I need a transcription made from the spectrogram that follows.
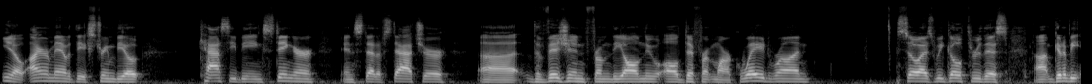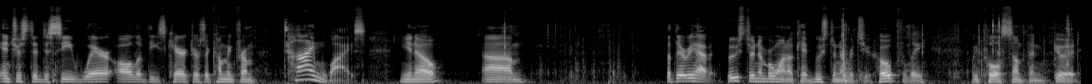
you know, Iron Man with the Extreme Biote, Cassie being Stinger instead of Stature, uh, the Vision from the all new, all different Mark Waid run so as we go through this, I'm going to be interested to see where all of these characters are coming from time-wise, you know? Um, but there we have it. Booster number one. Okay, booster number two. Hopefully we pull something good.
